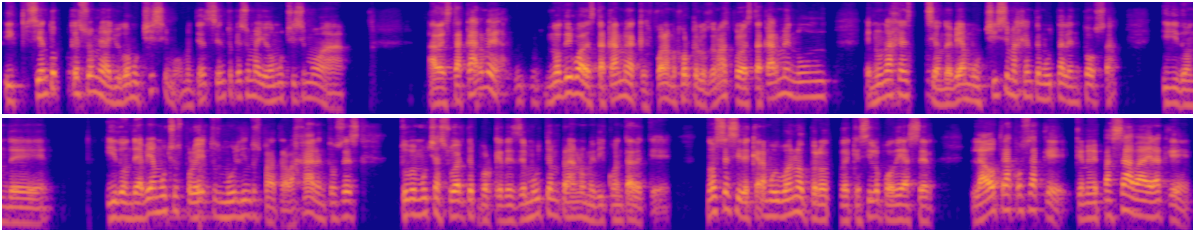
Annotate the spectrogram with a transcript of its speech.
Y siento que eso me ayudó muchísimo, ¿me entiendes? Siento que eso me ayudó muchísimo a, a destacarme, no digo a destacarme a que fuera mejor que los demás, pero a destacarme en, un, en una agencia donde había muchísima gente muy talentosa y donde, y donde había muchos proyectos muy lindos para trabajar. Entonces, tuve mucha suerte porque desde muy temprano me di cuenta de que, no sé si de que era muy bueno, pero de que sí lo podía hacer. La otra cosa que, que me pasaba era que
